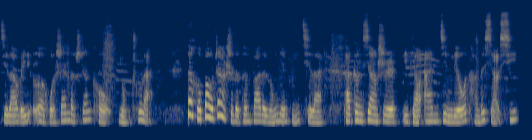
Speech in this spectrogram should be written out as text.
基拉维厄火山的山口涌出来，但和爆炸似的喷发的熔岩比起来，它更像是一条安静流淌的小溪。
